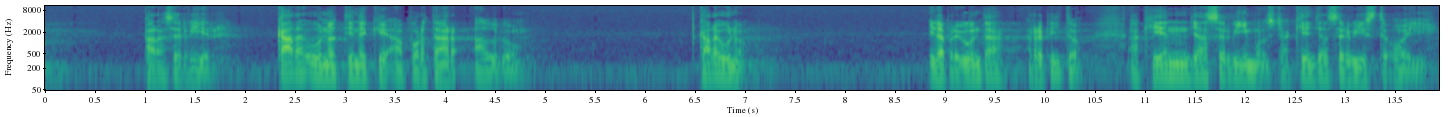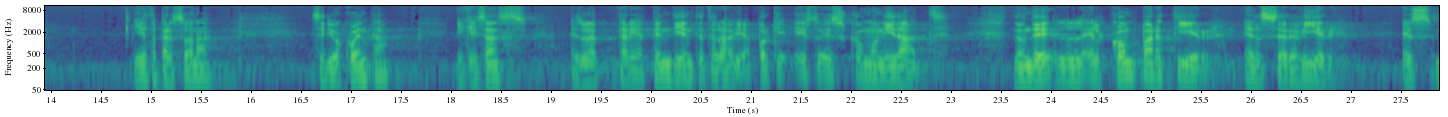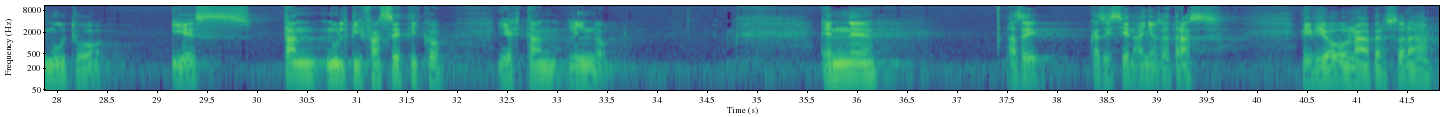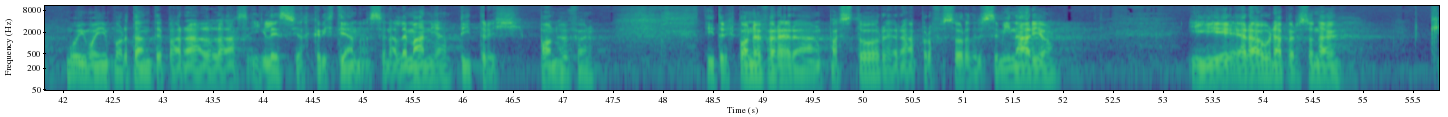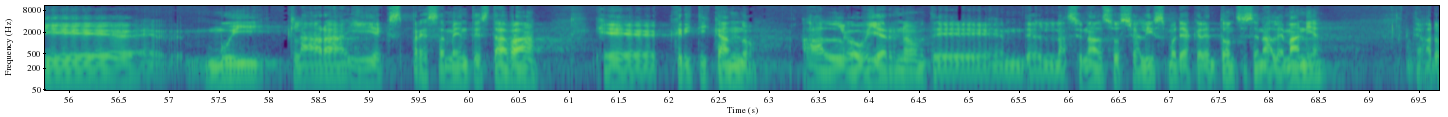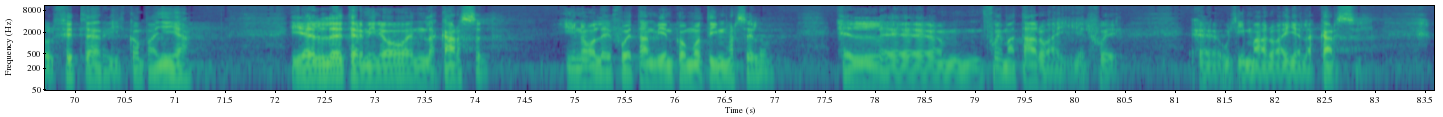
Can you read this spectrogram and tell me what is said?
para servir. Cada uno tiene que aportar algo cada uno. Y la pregunta, repito, ¿a quién ya servimos? ¿A quién ya serviste hoy? Y esta persona se dio cuenta y quizás es una tarea pendiente todavía, porque esto es comunidad, donde el, compartir, el servir es mutuo y es tan multifacético y es tan lindo. En, eh, Hace casi 100 años atrás vivió una persona muy, muy importante para las iglesias cristianas en Alemania, Dietrich Bonhoeffer. Dietrich Bonhoeffer era un pastor, era profesor del seminario y era una persona que eh, muy clara y expresamente estaba eh, criticando al gobierno del nacionalsocialismo de aquel entonces en Alemania, de Adolf Hitler y compañía. Y él terminó en la cárcel y no le fue tan bien como Tim Marcelo. Él eh, fue matado ahí, él fue eh, ultimado ahí en la cárcel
